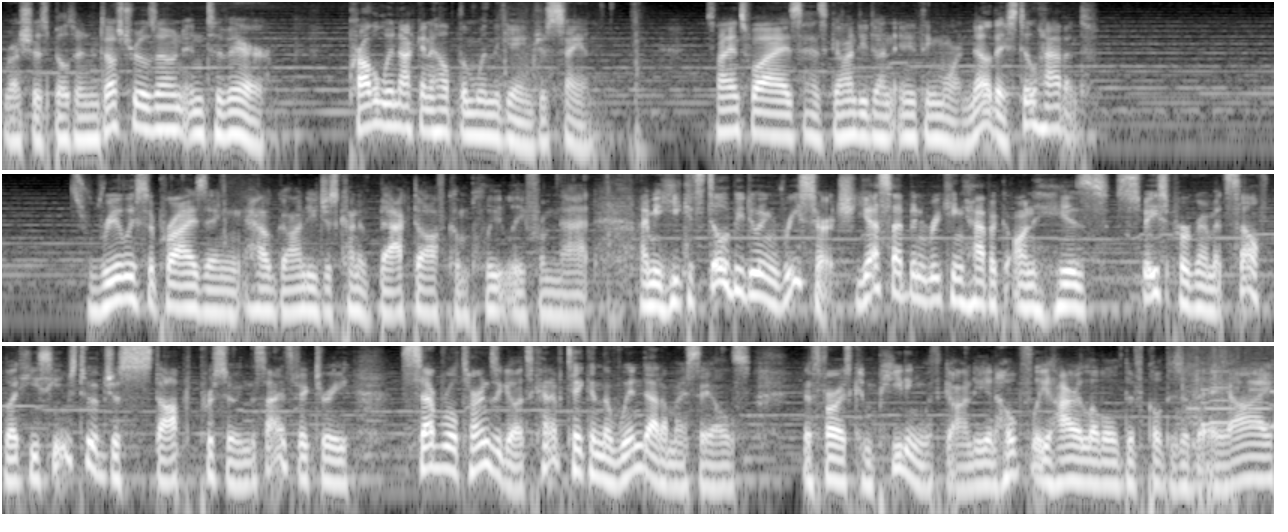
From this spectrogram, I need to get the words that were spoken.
Russia's built an industrial zone in Tver. Probably not going to help them win the game, just saying. Science-wise, has Gandhi done anything more? No, they still haven't. It's really surprising how Gandhi just kind of backed off completely from that. I mean, he could still be doing research. Yes, I've been wreaking havoc on his space program itself, but he seems to have just stopped pursuing the science victory several turns ago. It's kind of taken the wind out of my sails as far as competing with Gandhi, and hopefully higher level difficulties of the AI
